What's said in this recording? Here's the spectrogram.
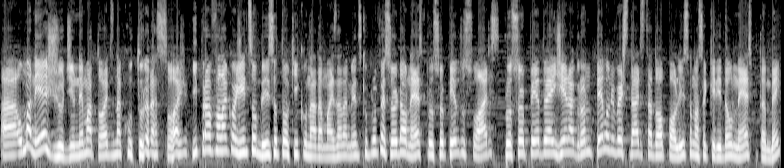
ah, o manejo de nematóides na cultura da soja. E para falar com a gente sobre isso, eu tô aqui com nada mais nada menos que o professor da Unesp, professor Pedro Soares. O professor Pedro é engenheiro agrônomo pela Universidade Estadual Paulista, nossa querida Unesp também,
